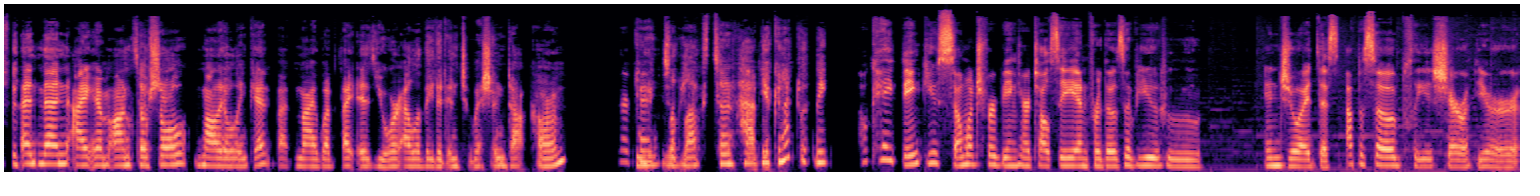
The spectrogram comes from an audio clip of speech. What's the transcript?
and then I am on social. Molly will link it, but my website is yourelevatedintuition.com. Perfect. Would love to have you connect with me. Okay. Thank you so much for being here, Chelsy. And for those of you who enjoyed this episode, please share with your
